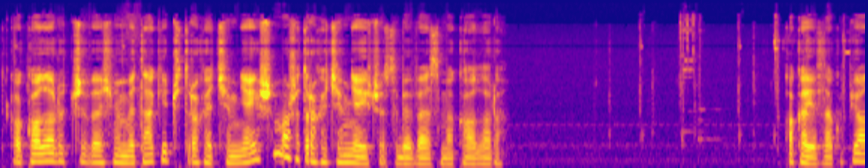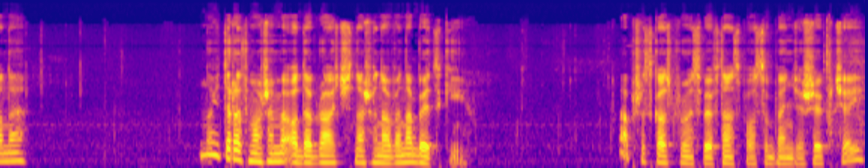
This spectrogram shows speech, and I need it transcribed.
Tylko kolor, czy weźmiemy taki, czy trochę ciemniejszy? Może trochę ciemniejszy sobie wezmę kolor. Ok, jest zakupione. No i teraz możemy odebrać nasze nowe nabytki. A przeskoczymy sobie w ten sposób, będzie szybciej.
